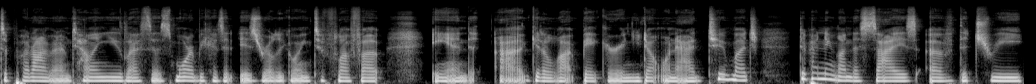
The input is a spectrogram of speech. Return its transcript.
to put on, but I'm telling you less is more because it is really going to fluff up and uh, get a lot bigger. And you don't want to add too much depending on the size of the tree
